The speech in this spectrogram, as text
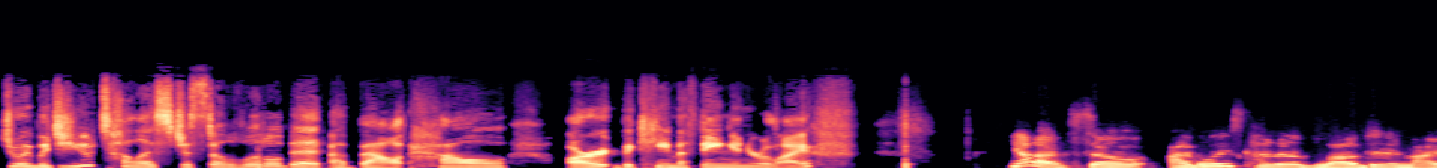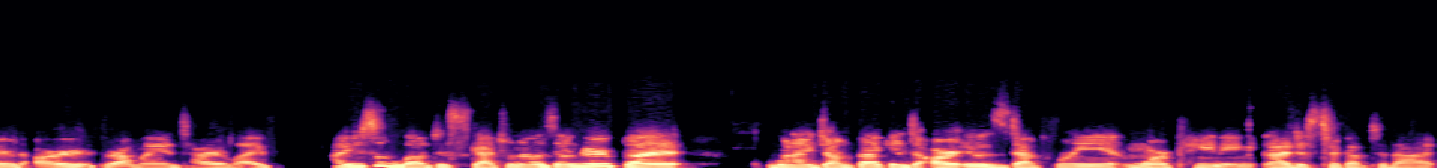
Joy, would you tell us just a little bit about how art became a thing in your life? Yeah, so I've always kind of loved and admired art throughout my entire life. I used to love to sketch when I was younger, but when I jumped back into art, it was definitely more painting, and I just took up to that.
